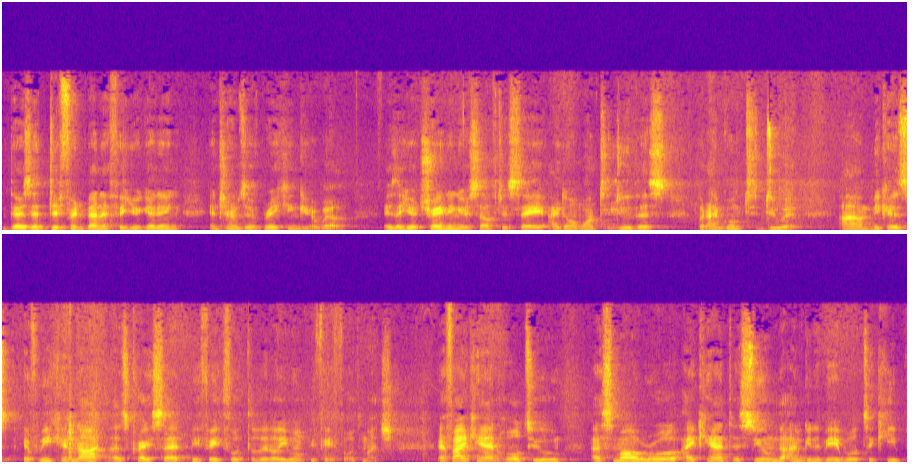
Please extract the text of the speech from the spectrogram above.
there's a different benefit you're getting in terms of breaking your will. Is that you're training yourself to say, I don't want to do this, but I'm going to do it. Um, because if we cannot, as Christ said, be faithful with the little, you won't be faithful with much. If I can't hold to a small rule, I can't assume that I'm going to be able to keep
